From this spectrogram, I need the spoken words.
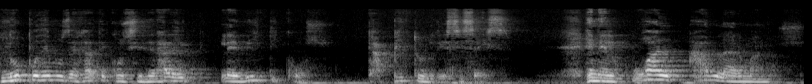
no podemos dejar de considerar el Levíticos capítulo 16, en el cual habla, hermanos,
